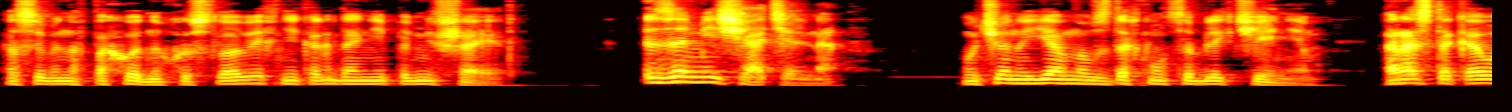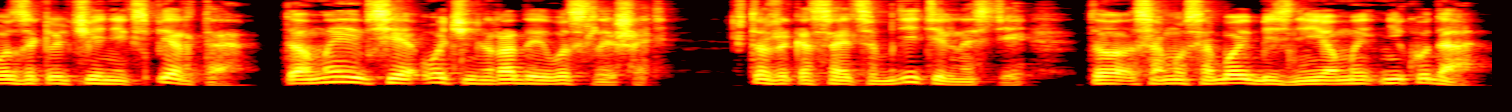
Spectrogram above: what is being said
особенно в походных условиях, никогда не помешает. «Замечательно!» Ученый явно вздохнул с облегчением. «Раз таково заключение эксперта, то мы все очень рады его слышать. Что же касается бдительности, то, само собой, без нее мы никуда.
